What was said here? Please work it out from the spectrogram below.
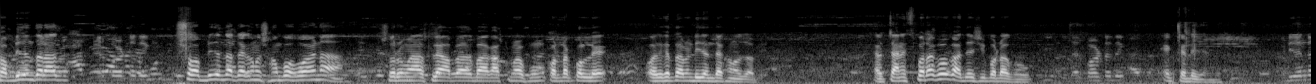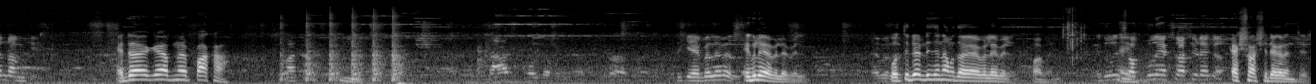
সব ডিজাইন তারা সব ডিজাইন তার দেখানো সম্ভব হয় না। শোরুমে আসলে আপনার বা কাস্টমার ফোন কন্ট্যাক্ট করলে ওই ক্ষেত্রে আপনার ডিজাইন দেখানো যাবে। আর চাইনিজ প্রোডাক্ট হোক আর দেশি প্রোডাক্ট হোক। একটা ডিজাইন দেখুন ডিজাইনটার নাম কি? এটাকে আপনার পাখা। এগুলো অ্যাভেলেবেল প্রতিটা ডিজাইন আমাদের অ্যাভেলেবেল পাবেন। একশো আশি টাকা? একশো আশি টাকা রেঞ্জের।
